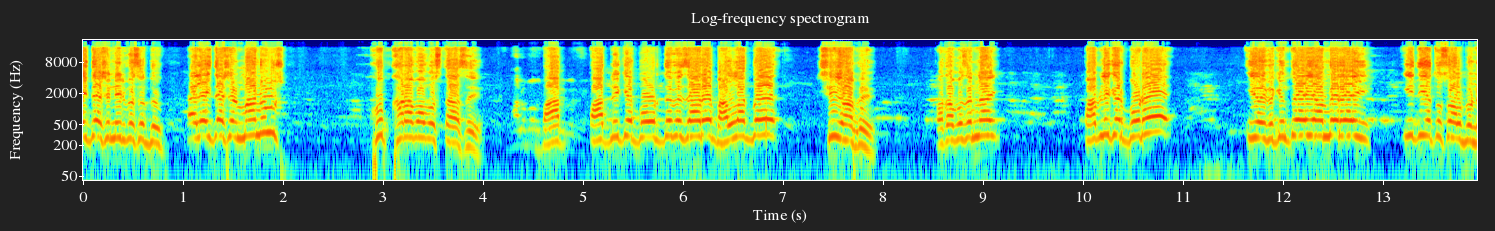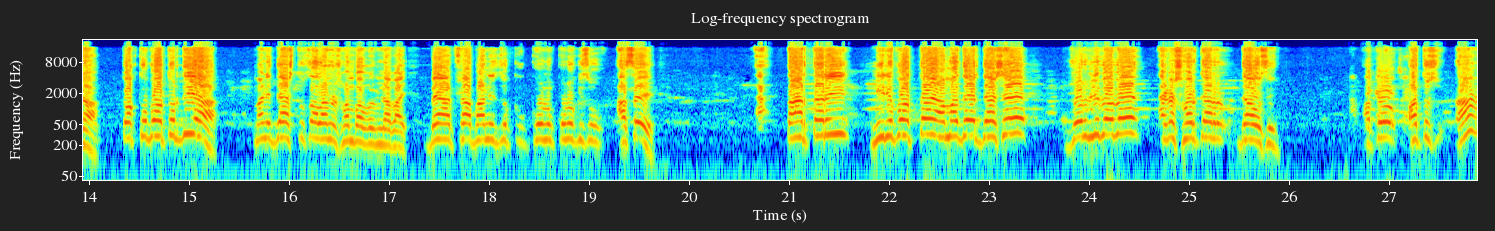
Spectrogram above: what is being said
এই দেশে নির্বাচন দুক তাহলে এই দেশের মানুষ খুব খারাপ অবস্থা আছে। পাবলিকে ভোট দেবে যারে ভালো লাগবে সেই হবে। কথা বোঝেন নাই? পাবলিকের বোর্ডে ই হইবে, কিন্তু এই আমের এই ই দিয়ে তো চলবো না। তক্তবতর দিয়া মানে দেশ তো চালানো সম্ভব হবে না ভাই। ব্যবসা, বাণিজ্য, কোনো কোনো কিছু আছে? তাড়াতাড়ি নিরাপত্তায় আমাদের দেশে জরুরিভাবে একটা সরকার দেওয়া উচিত। অত অত হ্যাঁ?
